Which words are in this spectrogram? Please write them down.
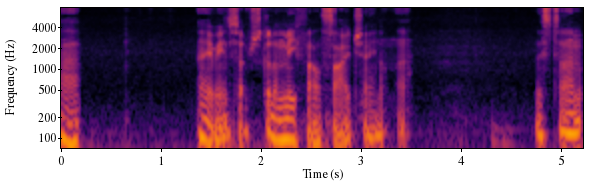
uh, arene. So I've just got a methyl side chain on there. This time,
